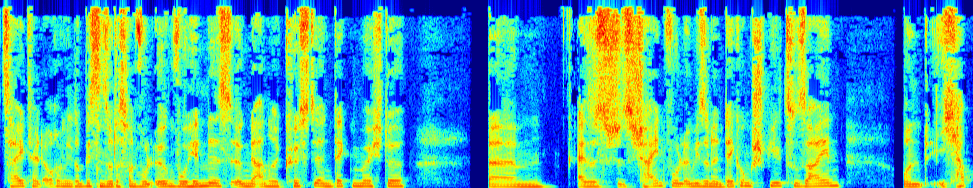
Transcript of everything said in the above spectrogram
zeigt halt auch irgendwie so ein bisschen so, dass man wohl irgendwo hin ist, irgendeine andere Küste entdecken möchte. Ähm, also es, es scheint wohl irgendwie so ein Entdeckungsspiel zu sein. Und ich habe,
